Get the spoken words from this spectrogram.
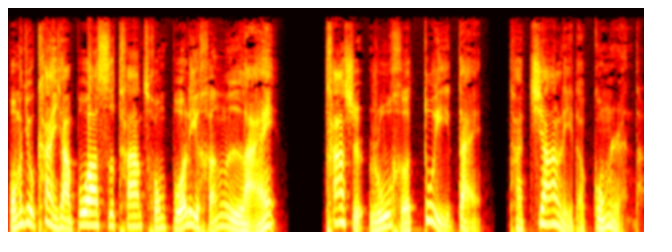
我们就看一下波阿斯，他从伯利恒来，他是如何对待他家里的工人的。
